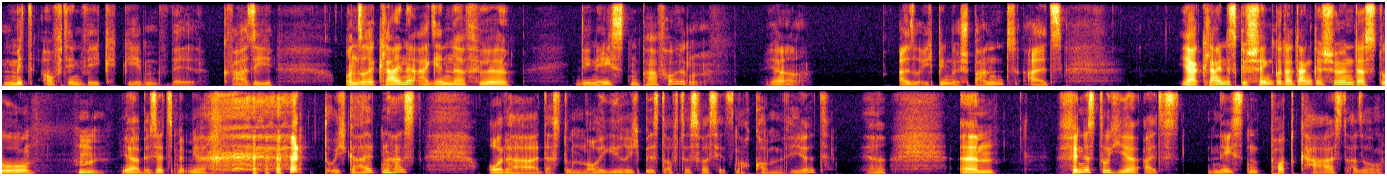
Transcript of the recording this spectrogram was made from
mit auf den Weg geben will. Quasi unsere kleine Agenda für die nächsten paar Folgen. Ja. Also ich bin gespannt als ja, kleines Geschenk oder Dankeschön, dass du, hm, ja, bis jetzt mit mir durchgehalten hast oder dass du neugierig bist auf das, was jetzt noch kommen wird. Ja, ähm, findest du hier als nächsten Podcast, also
